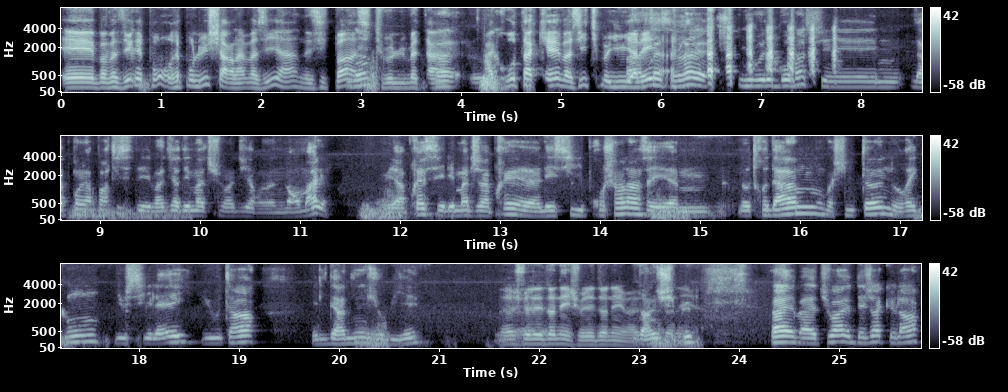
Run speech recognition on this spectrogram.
et bah vas-y, réponds, réponds lui, Charles. Hein, vas-y, hein, n'hésite pas. Hein, si tu veux lui mettre un, un gros taquet, vas-y, tu peux y bah, aller. C'est vrai, au niveau des gros matchs, la première partie, c'était, va dire, des matchs, on va dire, euh, normal. Mais après, c'est les matchs après, euh, les six prochains là. C'est euh, Notre-Dame, Washington, Oregon, UCLA, Utah. Et le dernier, j'ai oublié. Euh, je vais les donner, je vais les donner. Ouais, je sais plus. Ouais, bah, tu vois déjà que là,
